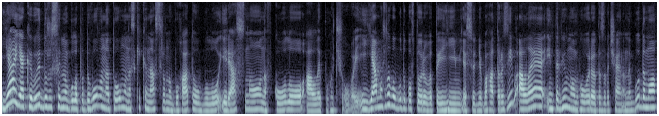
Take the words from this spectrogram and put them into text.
Я, як і ви, дуже сильно була подивована тому, наскільки настрано багато було і рясно навколо Алли Пугачової. І я, можливо, буду повторювати її ім'я сьогодні багато разів, але інтерв'ю ми обговорювати, звичайно, не будемо.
